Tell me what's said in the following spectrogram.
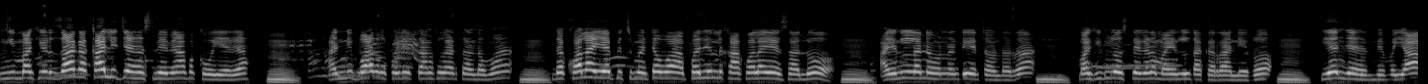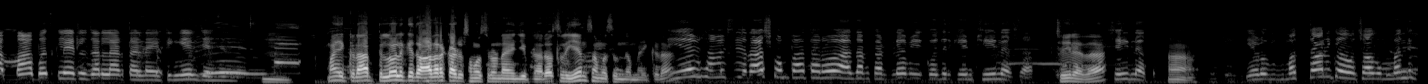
ఇంక మాకు ఇక్కడ జాగా ఖాళీ చేసేస్తే మేము ఏపక్క పోయేది? అన్ని బాధలు పడి తనకలాడుతాండము. ఇంకా కొలాయి వేపించమంటే పది ఇండ్లకు ఆ కొలాయి వేసాలు. ఆ ఇండ్లలోనే ఉండండి అంటూ ఉండరు. మాకు ఇండ్లు వస్తే కూడా మా ఇండ్ల దాకా రానిరు ఏం చేసేది మేము? మా బతుకులేట్లు జల్లాడుతాండే ఇంకేం చేసేది? మా ఇక్కడ పిల్లలకి ఏదో ఆధార్ కార్డు సమస్యలు ఉన్నాయని చెప్పినారు. అసలు ఏం సమస్య ఉందమ్మా ఇక్కడ? ఏం సమస్య? రాసుకొని పోతారు. ఆధార్ కార్డులో మీ కొందరికి ఏం చేయలేదు సార్. చేయలేదా? చేయలేదు. ఆ. ఏడు మొత్తానికి ఒక సగం మందికి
